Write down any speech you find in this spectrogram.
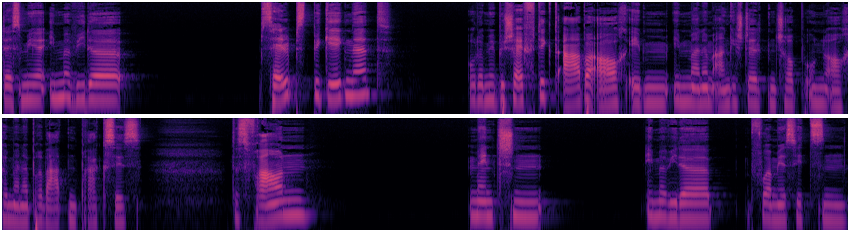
das mir immer wieder selbst begegnet oder mir beschäftigt, aber auch eben in meinem Angestelltenjob und auch in meiner privaten Praxis. Dass Frauen Menschen immer wieder vor mir sitzen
